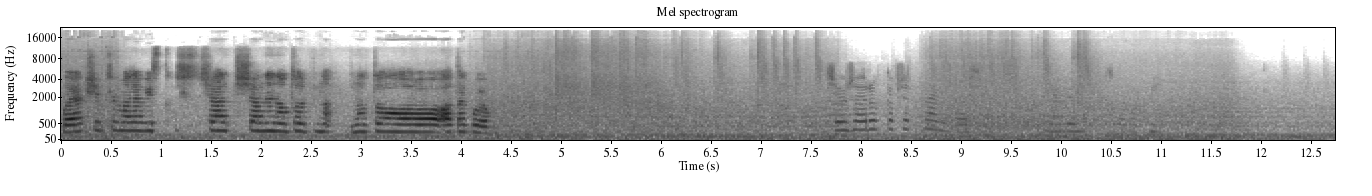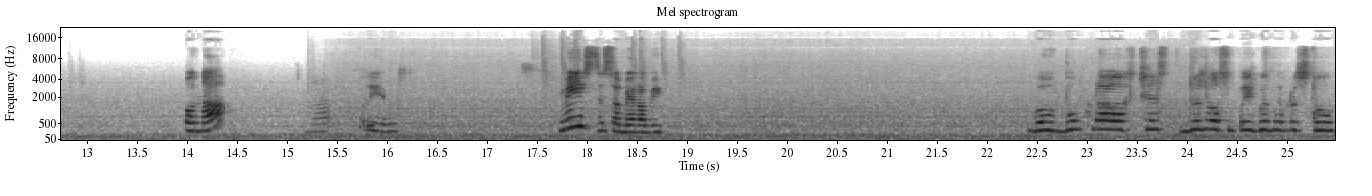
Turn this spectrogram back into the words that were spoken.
Bo jak się trzyma lewej ściany, no to, no, no to atakują. Ciężarówka przed nami właśnie. Nie wiem, co robi. Ona? Jest. Miejsce sobie robi. Bo w bunkrach często dużo osób jakby po prostu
